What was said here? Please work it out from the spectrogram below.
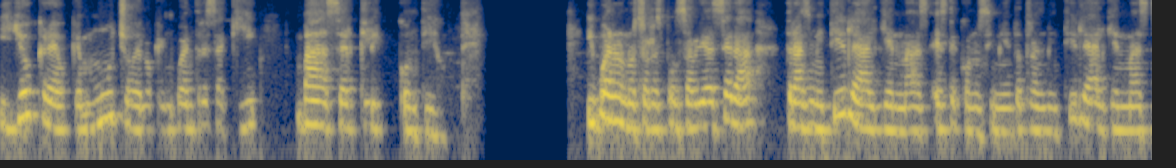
y yo creo que mucho de lo que encuentres aquí va a hacer clic contigo. Y bueno, nuestra responsabilidad será transmitirle a alguien más este conocimiento, transmitirle a alguien más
